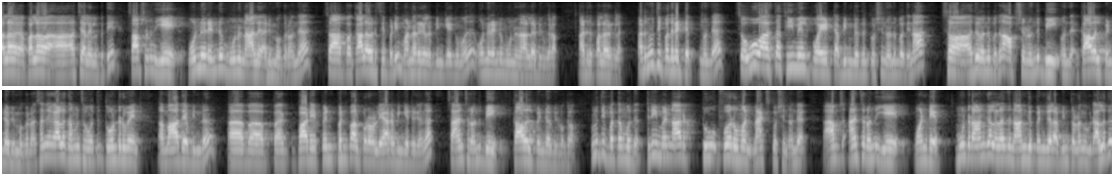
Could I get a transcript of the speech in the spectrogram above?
பல்ல பல்லவ ஆட்சியாளர்கள் பத்தி. ஆப்ஷன் வந்து ஏ ஒன்று ரெண்டு மூணு நாலு அப்படிங்கிறோம் பார்க்குறோம். அந்த ஸோ அப்போ காலவரிசைப்படி மன்னர்கள் அப்படின்னு கேட்கும்போது ஒன்று ரெண்டு மூணு நாலு அப்படிங்கிறோம். அடுத்து பல்லவர்கள். அடுத்து நூத்தி பதினெட்டு வந்து so who was the female poet அப்படின்றது கொஸ்டின் வந்து பார்த்தீங்கன்னா ஸோ அது வந்து பார்த்தீங்கன்னா ஆப்ஷன் வந்து பி வந்து காவல் பெண் அப்படின்னு சங்ககால தமிழ் சமூகத்தில் தோன்றுவேன் மாதே அப்படின்ற பாடிய பெண் பெண்பால் புறவள் யார் அப்படின்னு கேட்டிருக்காங்க? ஸோ ஆன்சர் வந்து பி காவல் பெண்டு அப்படி பார்க்கலாம். நூத்தி பத்தொன்பது three men or two four women makes question வந்து ஆன்சர் வந்து ஏ ஒன் டே மூன்று ஆண்கள் அல்லது நான்கு பெண்கள் அப்படின்னு தொடங்க அல்லது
